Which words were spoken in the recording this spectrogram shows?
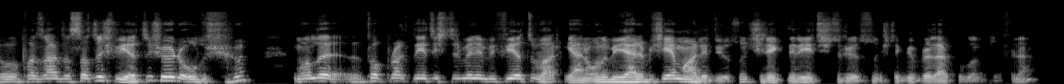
o pazarda satış fiyatı şöyle oluşuyor. Malı toprakta yetiştirmenin bir fiyatı var. Yani onu bir yere bir şeye mal ediyorsun. Çilekleri yetiştiriyorsun, işte gübreler kullanıyorsun filan.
